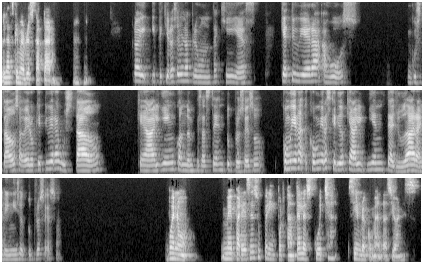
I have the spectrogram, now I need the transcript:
las que me rescataron. y te quiero hacer una pregunta aquí, es, ¿qué te hubiera a vos gustado saber o qué te hubiera gustado que alguien cuando empezaste en tu proceso, ¿cómo, cómo hubieras querido que alguien te ayudara al inicio de tu proceso? Bueno, me parece súper importante la escucha sin recomendaciones.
